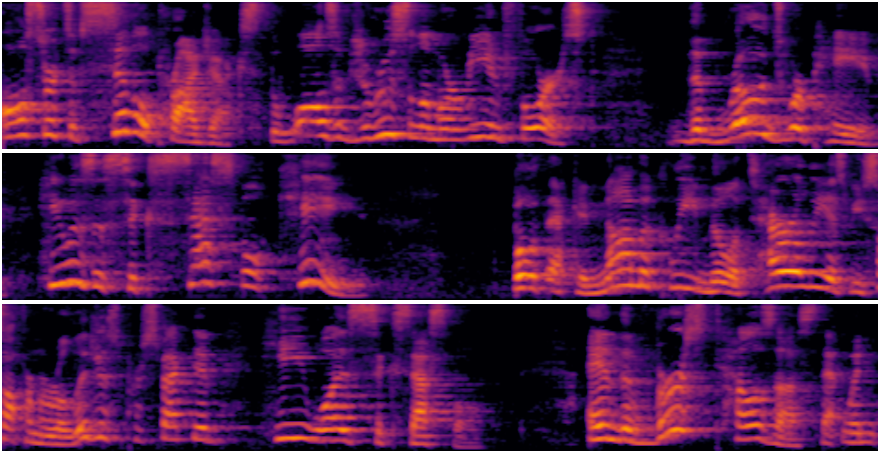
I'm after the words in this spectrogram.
All sorts of civil projects. The walls of Jerusalem were reinforced. The roads were paved he was a successful king, both economically, militarily, as we saw from a religious perspective, he was successful. And the verse tells us that when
